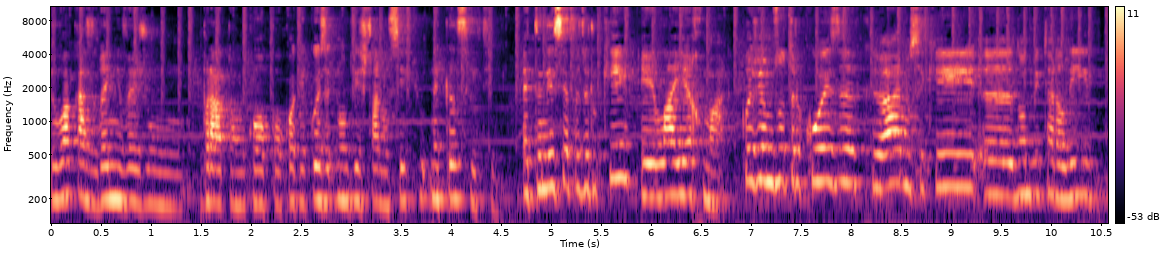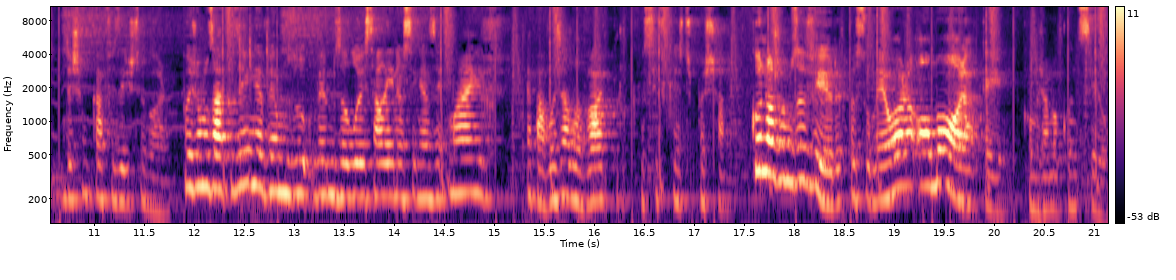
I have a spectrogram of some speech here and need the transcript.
eu à casa de banho vejo um prato, um copo ou qualquer coisa que não devia estar no sítio, naquele sítio. A tendência é fazer o quê? É ir lá e arrumar. Depois vemos outra coisa que, ah, não sei o quê, uh, não devia estar ali, deixa-me cá fazer isto agora. Depois vamos à cozinha, vemos, vemos a louça ali, não sei o que mais. Epá, vou já lavar porque assim ficas despachado. Quando nós vamos a ver, passou meia hora ou uma hora até, como já me aconteceu.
